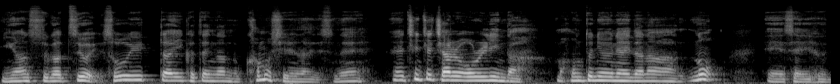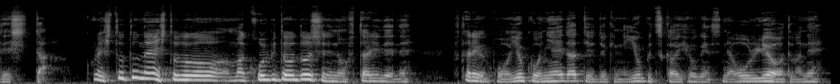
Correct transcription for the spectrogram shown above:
ニュアンスが強い。そういった言い方になるのかもしれないですね。えーチンチャチャルオールリンダまあ、本当においないだなの、えーセリフでした。これ人とね人と、まあ、恋人同士の2人でね2人がこうよくお似合いだっていう時によく使う表現ですね。オールリョーとかね。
